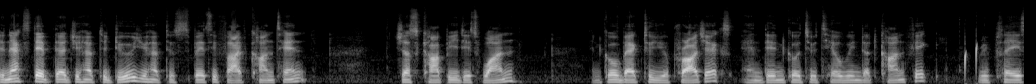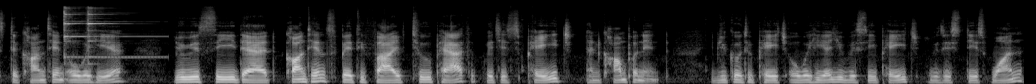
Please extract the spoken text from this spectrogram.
The next step that you have to do, you have to specify content. Just copy this one and go back to your projects and then go to tailwind.config replace the content over here. You will see that content specifies two paths which is page and component. If you go to page over here you will see page which is this one.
